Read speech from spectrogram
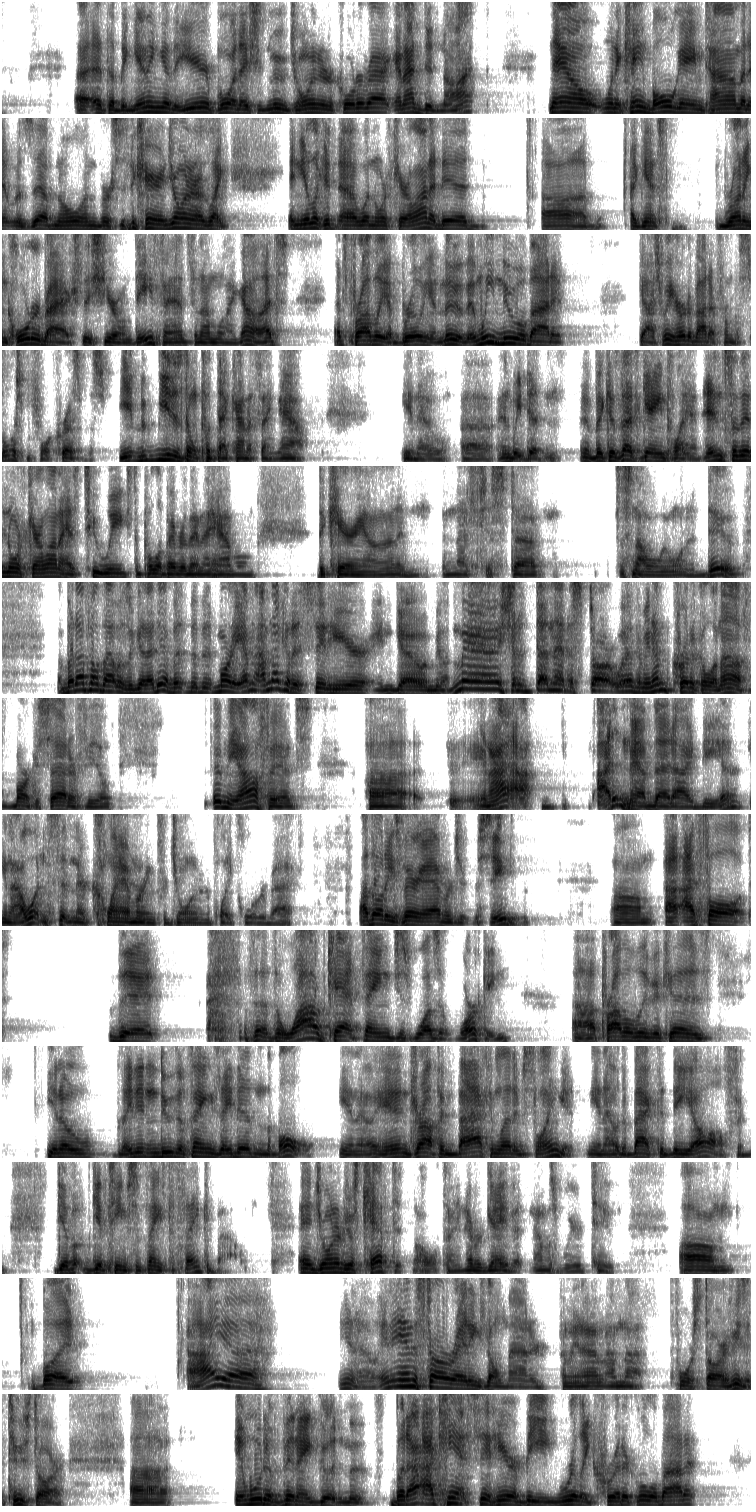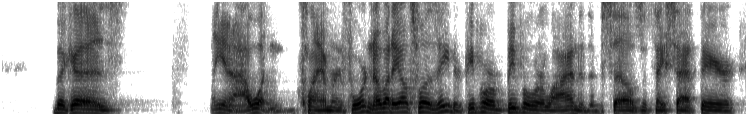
uh, at the beginning of the year, boy, they should move Joyner to quarterback, and I did not. Now, when it came bowl game time and it was Zeb Noland versus Dakereon Joyner, I was like, and you look at uh, what North Carolina did uh, against running quarterbacks this year on defense, and I'm like, oh, that's that's probably a brilliant move. And we knew about it. Gosh, we heard about it from a source before Christmas. You, you just don't put that kind of thing out, you know, uh, and we didn't because that's game plan. And so then North Carolina has two weeks to pull up everything they have on Dakereon, and and that's just uh, just not what we wanted to do. But I thought that was a good idea. But, but, but Marty, I'm, I'm not going to sit here and go and be like, man, I should have done that to start with. I mean, I'm critical enough of Marcus Satterfield in the offense. Uh, and I, I didn't have that idea. You know, I wasn't sitting there clamoring for Joyner to play quarterback. I thought he's very average at receiver. Um, I, I thought that the the Wildcat thing just wasn't working, uh, probably because – you know, they didn't do the things they did in the bowl. You know, didn't drop him back and let him sling it, you know, to back the D off and give give teams some things to think about. And Joyner just kept it the whole time, never gave it. And that was weird too. Um, but I, uh, you know, and, and the star ratings don't matter. I mean, I'm, I'm not four star. If he's a two star, uh, it would have been a good move. But I, I, can't sit here and be really critical about it because you know I wasn't clamoring for it. Nobody else was either. People were people were lying to themselves if they sat there,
